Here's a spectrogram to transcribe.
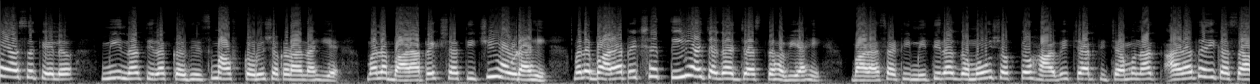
हे असं केलं? मी ना तिला कधीच माफ करू शकणार नाही आहे मला बाळापेक्षा तिची ओढ आहे. मला बाळापेक्षा ती या जगात जास्त हवी आहे. बाळासाठी मी तिला गमवू शकतो हा विचार तिच्या मनात आला तरी कसा?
